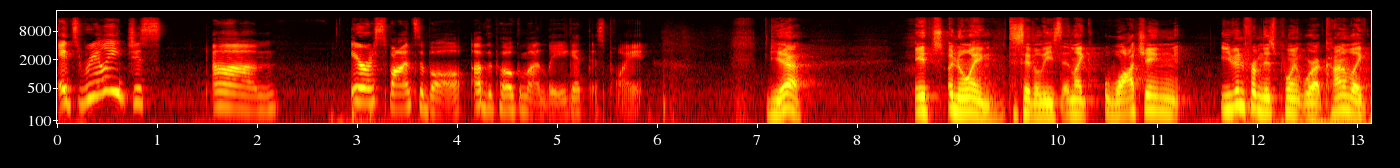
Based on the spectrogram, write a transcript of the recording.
it's really just um irresponsible of the Pokemon League at this point. Yeah. It's annoying to say the least. And like watching, even from this point where I kind of like,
